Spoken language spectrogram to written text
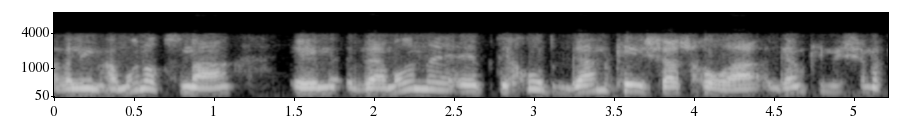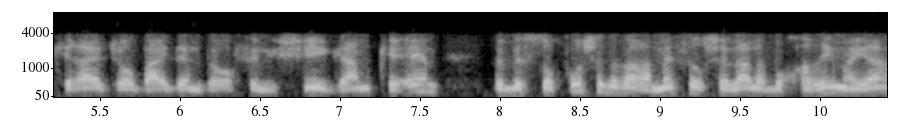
אבל עם המון עוצמה, והמון אה, פתיחות גם כאישה שחורה, גם כמי שמכירה את ג'ו ביידן באופן אישי, גם כאם, ובסופו של דבר המסר שלה לבוחרים היה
